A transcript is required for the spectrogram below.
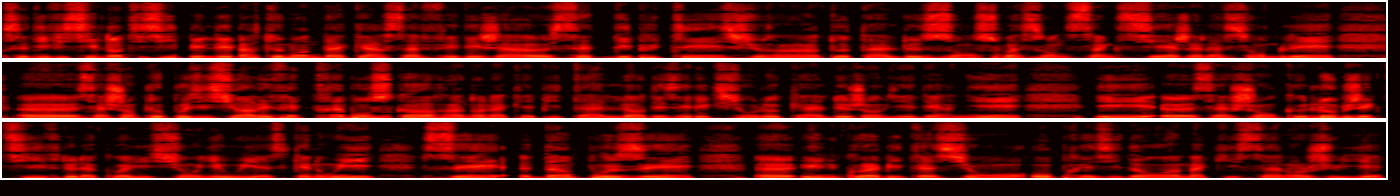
C'est difficile d'anticiper. Le département de Dakar, ça fait déjà euh, sept députés sur un total de 165 sièges à l'Assemblée, euh, sachant que l'opposition avait fait de très bons scores hein, dans la capitale lors des élections locales de janvier dernier, et euh, sachant que l'objectif de la coalition Yehoui Eskanoui, c'est d'imposer une cohabitation au président Macky Sall en juillet.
